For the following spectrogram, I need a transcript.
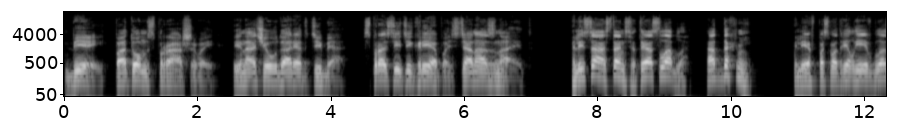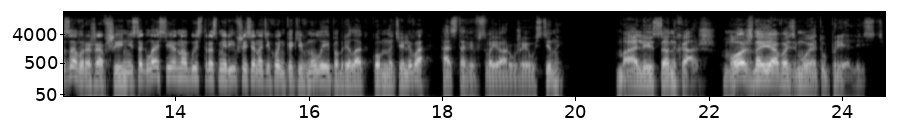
Бей, потом спрашивай, иначе ударят тебя. Спросите крепость, она знает». «Лиса, останься, ты ослабла. Отдохни». Лев посмотрел ей в глаза, выражавшие несогласие, но быстро смирившись, она тихонько кивнула и побрела к комнате льва, оставив свое оружие у стены. «Мали Санхаш, можно я возьму эту прелесть?» —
